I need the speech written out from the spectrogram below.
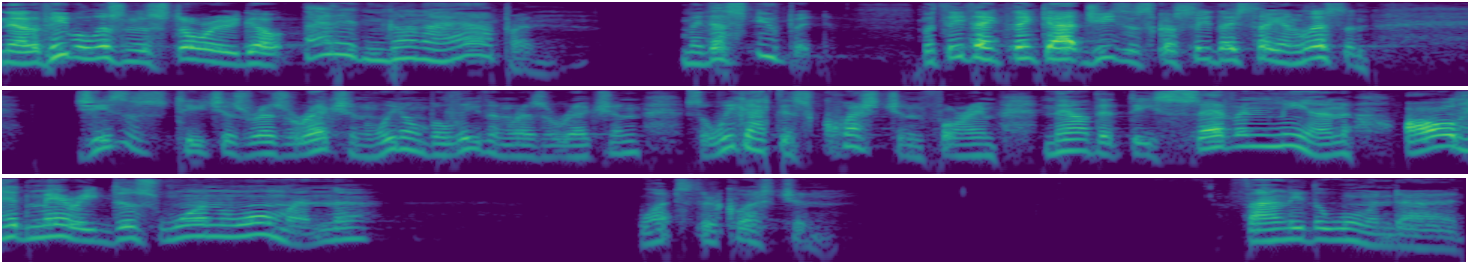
Now the people listen to the story and go, that isn't gonna happen. I mean, that's stupid. But they think, think out Jesus, because see, they're saying, listen, Jesus teaches resurrection. We don't believe in resurrection. So we got this question for him. Now that these seven men all had married this one woman, what's their question? Finally, the woman died.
